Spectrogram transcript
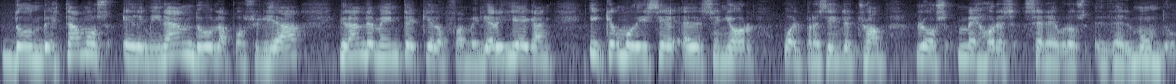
donde estamos eliminando la posibilidad grandemente que los familiares llegan y que como dice el señor o el presidente Trump los mejores cerebros del mundo.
